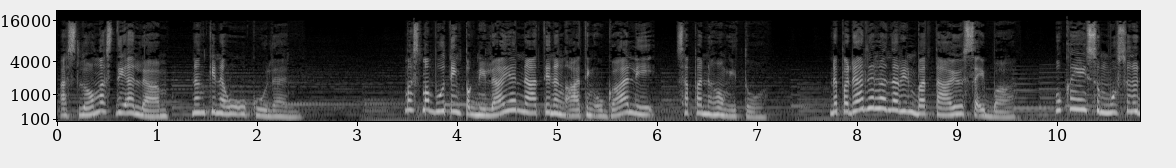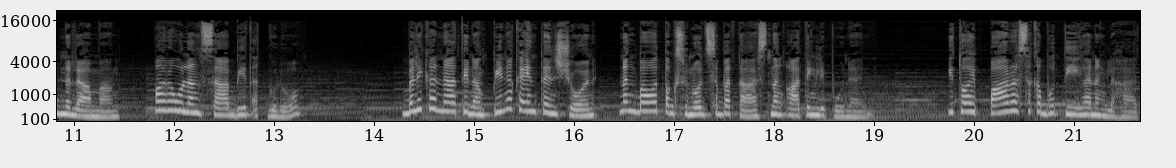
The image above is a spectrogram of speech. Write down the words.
as long as di alam ng kinauukulan. Mas mabuting pagnilayan natin ang ating ugali sa panahong ito. Napadadala na rin ba tayo sa iba o kaya'y sumusunod na lamang para walang sabit at gulo? Balikan natin ang pinaka-intensyon ng bawat pagsunod sa batas ng ating lipunan. Ito ay para sa kabutihan ng lahat.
